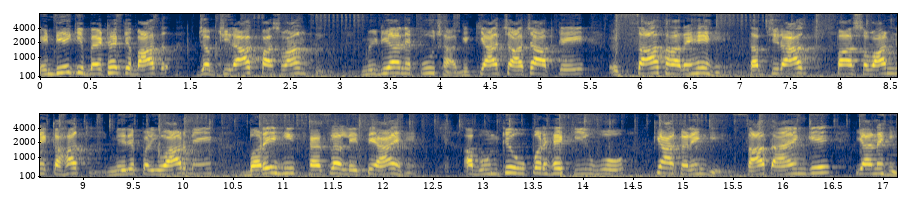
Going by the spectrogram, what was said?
एनडीए की बैठक के बाद जब चिराग पासवान से मीडिया ने पूछा कि क्या चाचा आपके साथ आ रहे हैं? तब चिराग पासवान ने कहा कि मेरे परिवार में बड़े ही फैसला लेते आए हैं। अब उनके ऊपर है कि वो क्या करेंगे? साथ आएँगे या नहीं?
